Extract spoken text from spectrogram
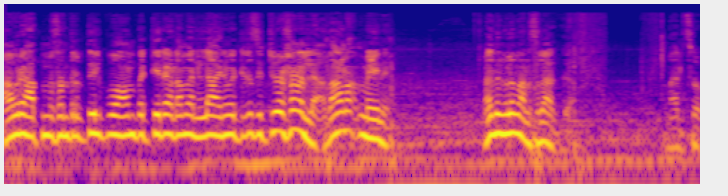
ആ ഒരു ആത്മസംതൃപ്തിയിൽ പോകാൻ പറ്റിയൊരു ഇടമല്ല അതിന് പറ്റിയൊരു സിറ്റുവേഷൻ അല്ല. അതാണ് മെയിൻ അത് നിങ്ങൾ മനസ്സിലാക്കുക. മനസ്സോ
